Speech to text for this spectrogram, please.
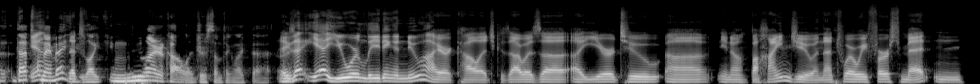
Uh, that's yeah, when I met you, like in New Hire College or something like that. Right? Exactly. Yeah, you were leading a New Hire College because I was a, a year or two, uh, you know, behind you, and that's where we first met, and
